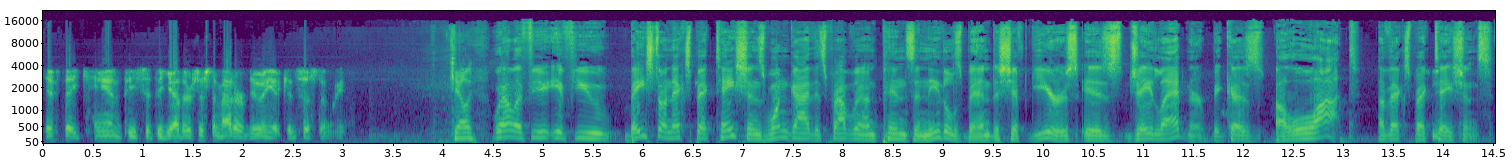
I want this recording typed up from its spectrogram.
if they can piece it together. It's just a matter of doing it consistently. Kelly? Well, if you if you based on expectations, one guy that's probably on pins and needles, Ben, to shift gears is Jay Ladner because a lot of expectations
